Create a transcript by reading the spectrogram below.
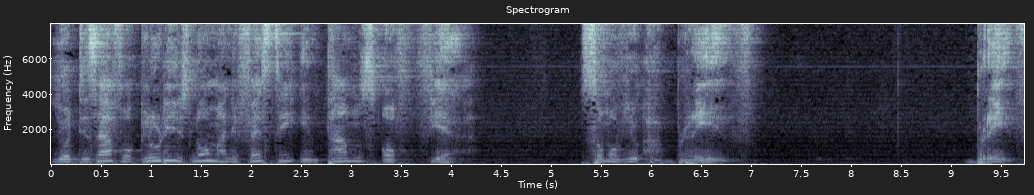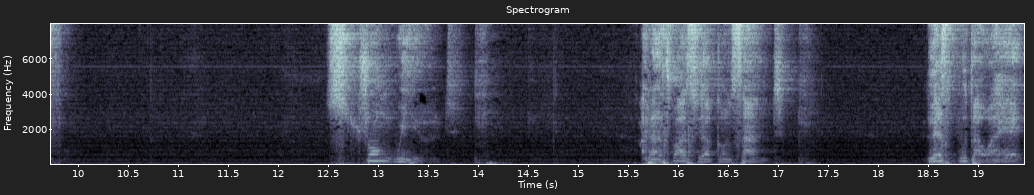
your desire for glory is not manifesting in terms of fear. Some of you are brave. Brave. Strong willed. And as far as you are concerned, let's put our head.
